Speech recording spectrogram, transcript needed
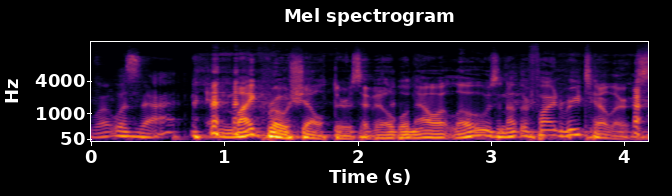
What was that? and micro shelters available now at Lowe's and other fine retailers.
